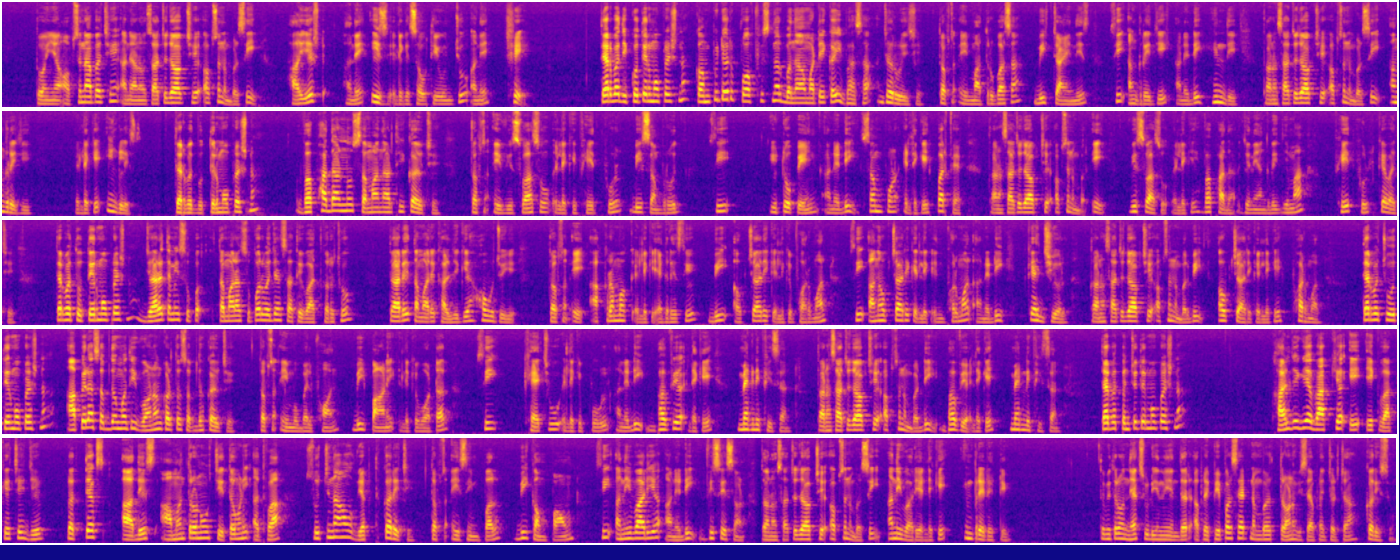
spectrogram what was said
તો અહીંયા ઓપ્શન આપે છે અને આનો સાચો જવાબ છે ઓપ્શન નંબર સી હાઈએસ્ટ અને ઇઝ એટલે કે સૌથી ઊંચું અને છે. ત્યારબાદ ઇકોતેરમો પ્રશ્ન કમ્પ્યુટર પ્રોફેશનલ બનાવવા માટે કઈ ભાષા જરૂરી છે? તો ઓપ્શન એ માતૃભાષા બી ચાઇનીઝ સી અંગ્રેજી અને ડી હિન્દી. તો આનો સાચો જવાબ છે ઓપ્શન નંબર સી અંગ્રેજી, એટલે કે ઇંગ્લિશ. ત્યારબાદ બોતેરમો પ્રશ્ન, વફાદારનો સમાનાર્થી કયો છે? તો ઓપ્શન એ વિશ્વાસુ, એટલે કે ફેથફુલ, બી સમૃદ્ધ, સી યુટોપેન અને ડી સંપૂર્ણ, એટલે કે પરફેક્ટ તો આનો સાચો જવાબ છે ઓપ્શન નંબર એ વિશ્વાસુ, એટલે કે વફાદાર, જેને અંગ્રેજીમાં ફેથફુલ કહેવાય છે. ત્યારબાદ તોતેરમો પ્રશ્ન, જ્યારે તમે સુપર તમારા સુપરવાઇઝર સાથે વાત કરો છો, ત્યારે તમારે ખાલી જગ્યા હોવું જોઈએ. તો ઓપ્શન એ આક્રમક એટલે કે એગ્રેસિવ બી ઔપચારિક એટલે કે ફોર્મલ સી અનૌપચારિક એટલે કે ઇન્ફોર્મલ અને ડી કેજ્યુઅલ તો આનો સાચો જવાબ છે ઓપ્શન નંબર બી ઔપચારિક એટલે કે ફોર્મલ ત્યારબાદ ચોતેરમો પ્રશ્ન, આપેલા શબ્દોમાંથી વર્ણન કરતો શબ્દ કયો છે? તો option A mobile phone B પાણી એટલે કે વોટર સી ખેંચવું એટલે કે પુલ, અને ડી ભવ્ય એટલે કે મેગ્નિફિસન્ટ તો આનો સાચો જવાબ છે ઓપ્શન નંબર ડી ભવ્ય એટલે કે મેગ્નિફિસન્ટ ત્યારબાદ પંચોતેરમો પ્રશ્ન ખાલી જગ્યા વાક્ય એ એક વાક્ય છે જે પ્રત્યક્ષ આદેશ, આમંત્રણો, ચેતવણી અથવા સૂચનાઓ વ્યક્ત કરે છે. Option A simple, B compound, C અનિવાર્ય અને ડી વિશેષણ. તો સાચો જવાબ છે ઓપ્શન નંબર સી, અનિવાર્ય એટલે કે ઇમ્પરેટિવ તો મિત્રો નેક્સ્ટ વિડીયોની અંદર આપણે પેપર સેટ નંબર ત્રણ વિશે આપણે ચર્ચા કરીશું.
